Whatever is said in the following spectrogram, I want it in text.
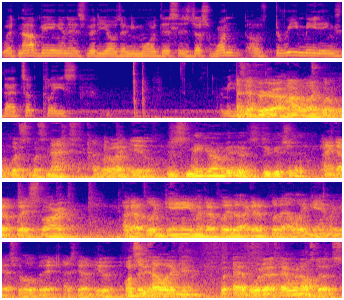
with not being in his videos anymore. This is just one of three meetings that took place. I mean, I just gotta figure out how to like what what's what's next. Like what do I do? Just make your own videos. Do good shit. I gotta play smart. I gotta play the game. I gotta play the I gotta play the LA game. I guess for a little bit. I just gotta do it. What's the LA game? What, what uh, everyone else does.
